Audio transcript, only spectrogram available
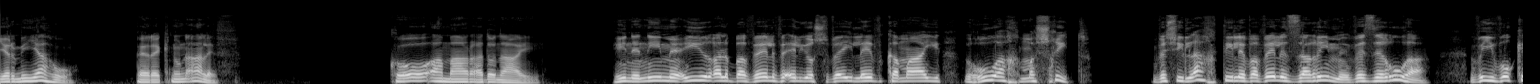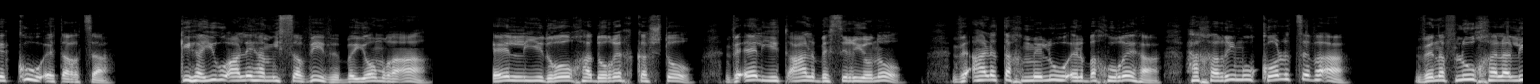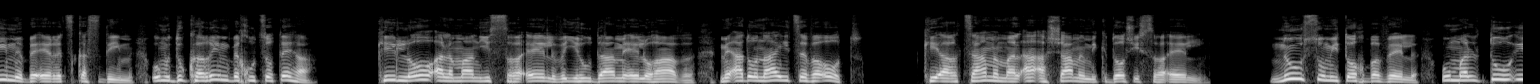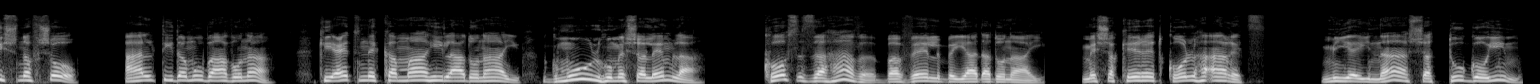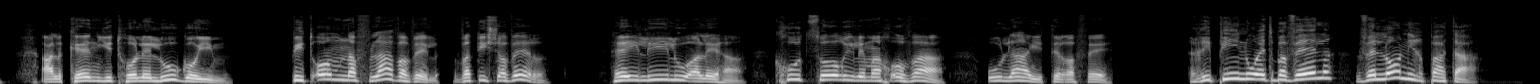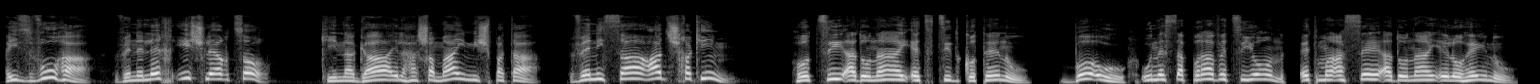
ירמיהו, פרק נ"א כה אמר אדוני, הנני מאיר על בבל ואל יושבי לב קמי רוח משחית. ושילחתי לבבל זרים וזרוה, ויבוקקו את ארצה. כי היו עליה מסביב ביום רעה. אל ידרוך הדורך קשתו, ואל יתעל בסריונו, ואל תחמלו אל בחוריה, החרימו כל צבאה. ונפלו חללים בארץ כסדים, ומדוכרים בחוצותיה. כי לא אלמן ישראל ויהודה מאלוהיו, מאדוני צבאות. כי ארצם מלאה אשם מקדוש ישראל. נוסו מתוך בבל, ומלטו איש נפשו, אל תדמו בעוונה, כי עת נקמה היא לאדוני, גמול הוא משלם לה. כוס זהב בבל ביד אדוני, משקרת כל הארץ. מיינה שתו גויים, על כן יתהוללו גויים. פתאום נפלה בבל, ותישבר. העלילו עליה, קחו צורי למכאובה, אולי תרפא. ריפינו את בבל, ולא נרפאת. עזבוה, ונלך איש לארצו. כי נגע אל השמיים משפטה, ונישא עד שחקים. הוציא אדוני את צדקותינו, בואו ונספרה בציון את מעשה אדוני אלוהינו.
